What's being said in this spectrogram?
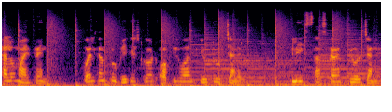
Hello my friends, welcome to Biggest God of the World YouTube channel. Please subscribe to your channel.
